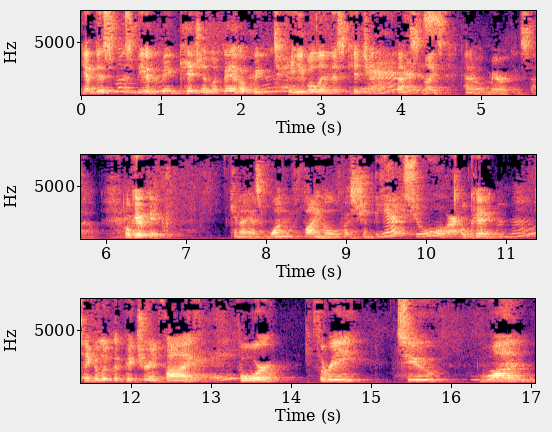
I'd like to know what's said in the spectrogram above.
Yeah, this must be a Mhm. big kitchen. Look, they have a big Mm. table in this kitchen. Yes. That's nice. Kind of American style. Okay, okay. Can I ask one final question? Yeah, sure. Okay. Mm-hmm. Take a look at the picture in five, Okay. four, three, two, one.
